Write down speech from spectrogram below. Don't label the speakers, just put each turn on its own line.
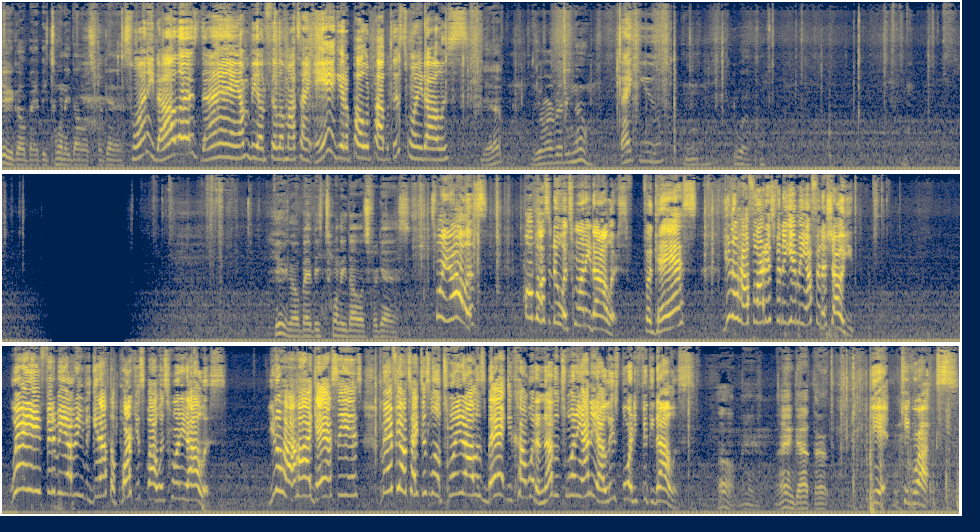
Here you go, baby. Twenty dollars for gas.
Twenty dollars? Dang, I'm gonna be able to fill up my tank and get a polar pop with this twenty dollars.
Yep, you already know.
Thank you.
Mhm. You're welcome. Here you go, baby. Twenty dollars for gas.
Twenty dollars? What am I supposed to do with twenty dollars for gas? You know how far this finna get me? I'm finna show you. Finna be able to even get out the parking spot with twenty dollars. You know how high gas is? Man, if y'all take this little twenty dollars back and come with another twenty, I need at least 40 50 dollars.
Oh man, I ain't got that.
Yeah, kick rocks.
